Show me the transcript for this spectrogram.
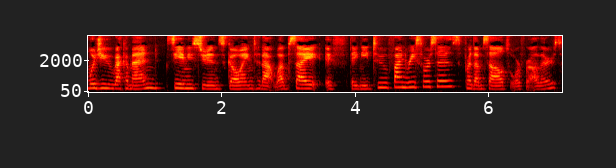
Would you recommend CMU students going to that website if they need to find resources for themselves or for others?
